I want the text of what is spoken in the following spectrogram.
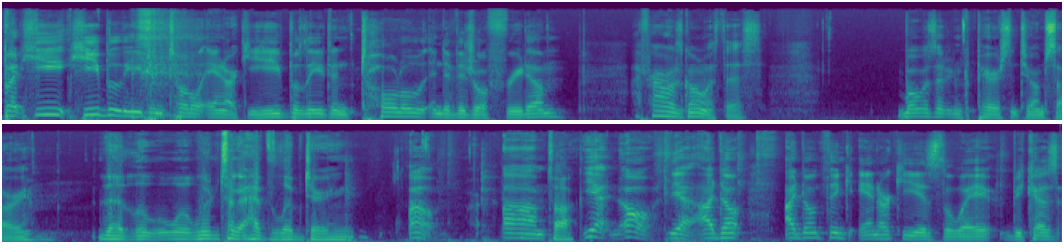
but he he believed in total anarchy. He believed in total individual freedom. I forgot where I was going with this. What was it in comparison to? I'm sorry. the, we're talking. Have the libertarian. Oh, um, Talk. Yeah. Oh, yeah. I don't. I don't think anarchy is the way because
